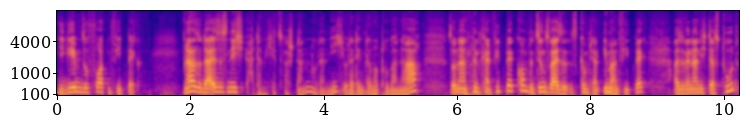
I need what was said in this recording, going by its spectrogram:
Die geben sofort ein Feedback. Also da ist es nicht, hat er mich jetzt verstanden oder nicht oder denkt er noch drüber nach, sondern wenn kein Feedback kommt, beziehungsweise es kommt ja immer ein Feedback. Also wenn er nicht das tut,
